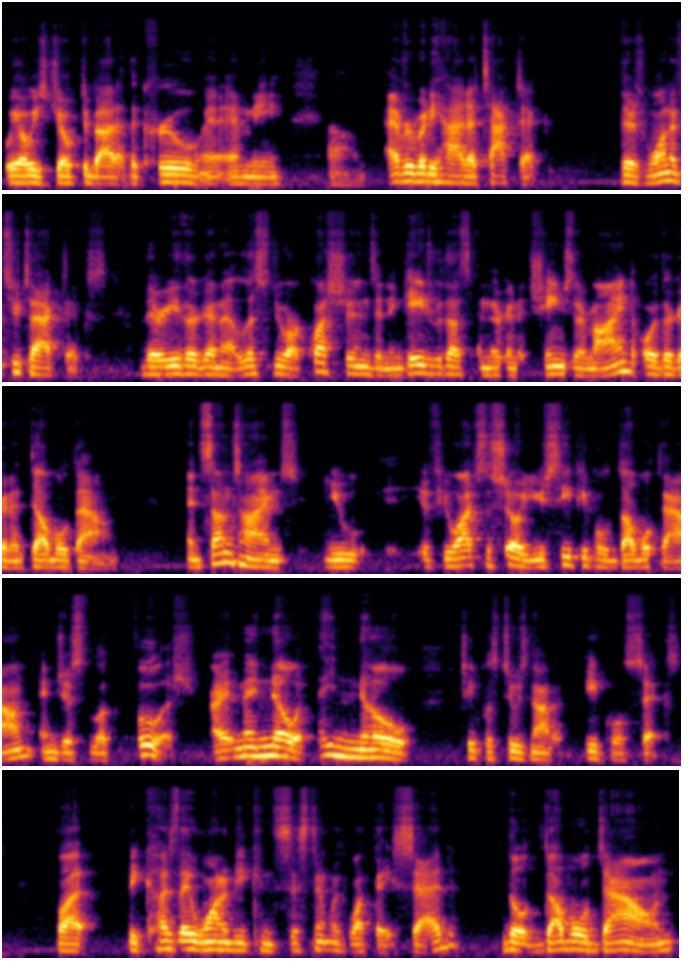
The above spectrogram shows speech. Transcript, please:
we always joked about it. The crew and, and me, um, everybody had a tactic. There's one of two tactics. They're either going to listen to our questions and engage with us, and they're going to change their mind, or they're going to double down. And sometimes you, if you watch the show, you see people double down and just look foolish, right? And they know it. They know two plus two is not equal six, but because they want to be consistent with what they said, they'll double down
